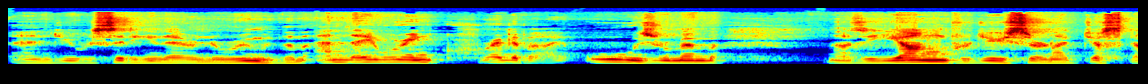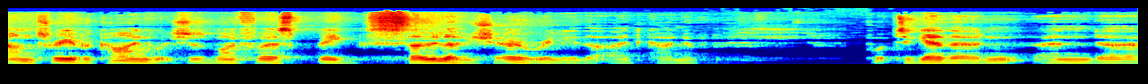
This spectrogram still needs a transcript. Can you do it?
and you were sitting there in the room with them, and they were incredible. I always remember. I was a young producer, and I'd just done Three of a Kind, which was my first big solo show, really, that I'd kind of put together. And, and uh,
